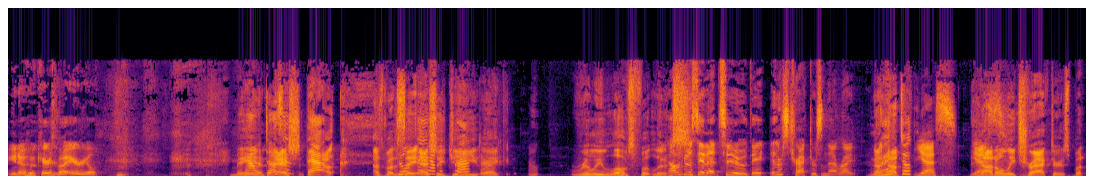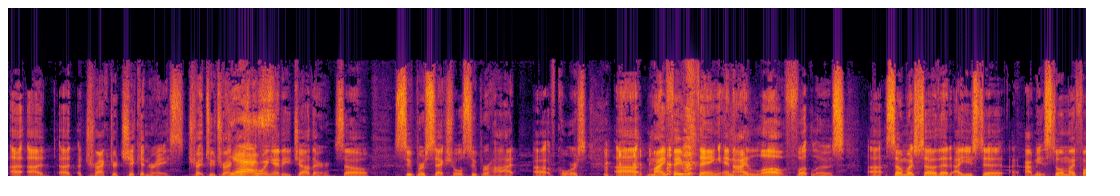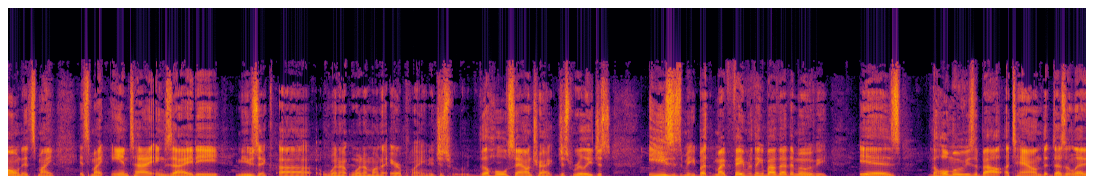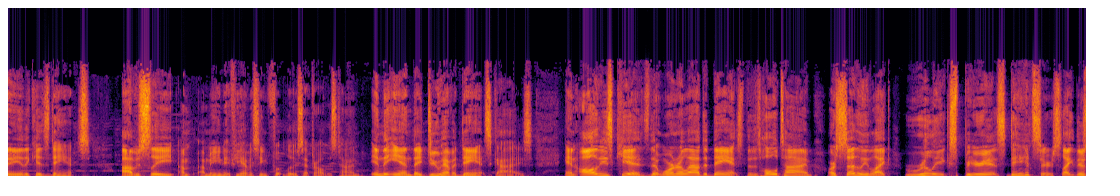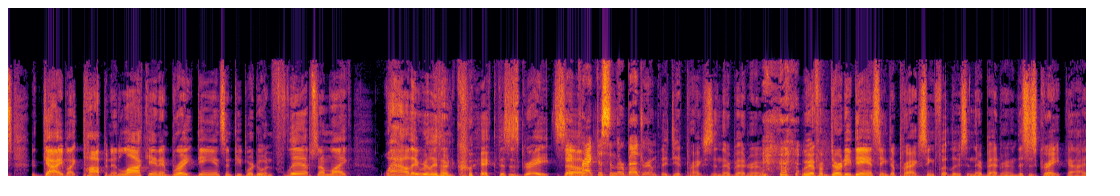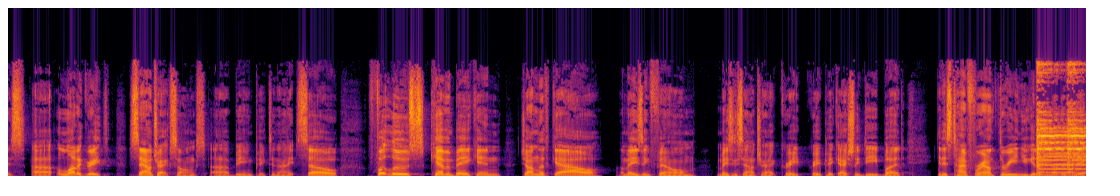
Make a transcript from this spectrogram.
You know, who cares about Ariel? Man, Now, doesn't Ash, that- I, I was about to say Ashley a D tractor? like r- really loves Footloose. I was going to say that too. They, there's tractors in that, right? Not- Right? not- Don't- yes. Yes. Not only tractors, but a, a, a, a tractor chicken race. Tra- two tractors Yes. going at each other. So super sexual, super hot, uh, of course. Uh, my favorite thing, and I love Footloose. Uh, so much so that I used to. I- mean, it's still on my phone. It's my it's my anti-anxiety music uh, when I when I'm on an airplane. It just the whole soundtrack just really just eases me. But my favorite thing about that the movie is the whole movie's about a town that doesn't let any of the kids dance. Obviously, I'm, I mean, if you haven't seen Footloose after all this time, in the end, they do have a dance, guys. And all these kids that weren't allowed to dance this whole time are suddenly like really experienced dancers. Like there's a guy like popping and locking and break dance and people are doing flips. And I'm like, wow, they really learned quick. This is great. So they practice in their bedroom. they did practice in their bedroom. we went from dirty dancing to practicing footloose in their bedroom. This is great, guys. Uh, a lot of great soundtrack songs uh, being picked tonight. So, Footloose, Kevin Bacon, John Lithgow, amazing film, amazing soundtrack. Great, great pick, Ashley D. But it is time for round three, and you get another pick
